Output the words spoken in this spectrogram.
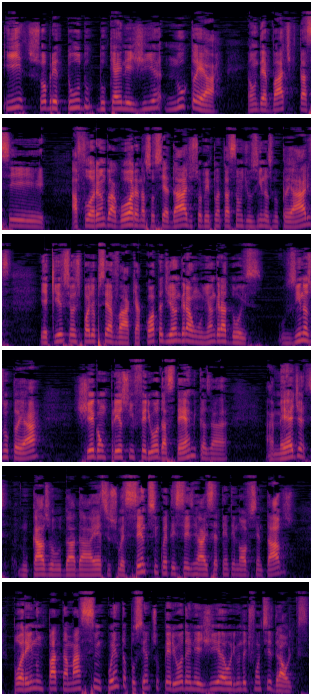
e, sobretudo, do que a energia nuclear. É um debate que está se aflorando agora na sociedade sobre a implantação de usinas nucleares. E aqui os senhores podem observar que a cota de Angra 1 e Angra 2, usinas nuclear, chega a um preço inferior das térmicas. A, a média, no caso da, da AS-Sul, é R$ 156,79, porém num patamar 50% superior da energia oriunda de fontes hidráulicas.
